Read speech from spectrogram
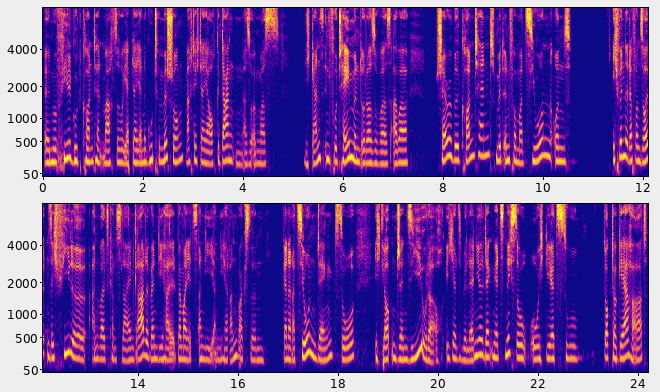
äh, nur viel gut Content macht, so ihr habt da ja eine gute Mischung, macht euch da ja auch Gedanken, also irgendwas nicht ganz Infotainment oder sowas, aber shareable Content mit Informationen und ich finde, davon sollten sich viele Anwaltskanzleien, gerade wenn die halt, wenn man jetzt an die, an die heranwachsenden Generationen denkt, so, ich glaube, ein Gen Z oder auch ich als Millennial denke mir jetzt nicht so, oh, ich gehe jetzt zu Dr. Gerhard,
